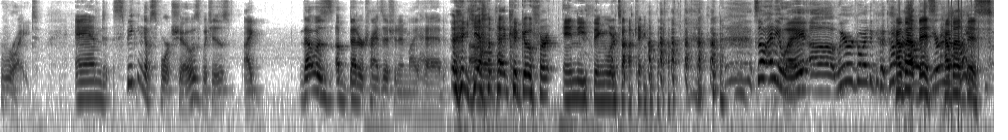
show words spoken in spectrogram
Right. And speaking of sports shows, which is I that was a better transition in my head. yeah, Um, that could go for anything we're talking about. So anyway, uh, we're going to How about this? How about Ice. this?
